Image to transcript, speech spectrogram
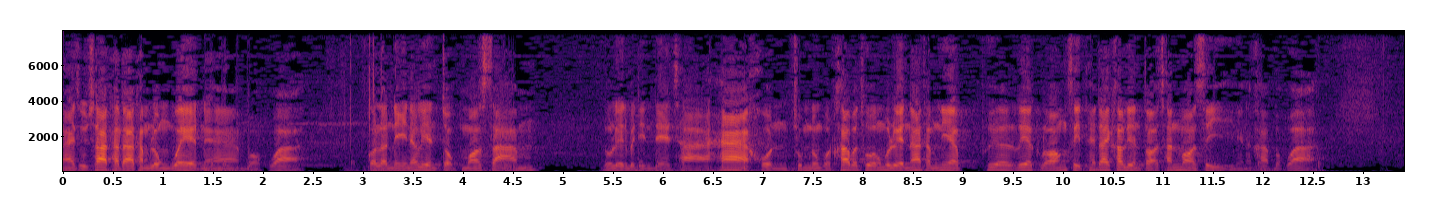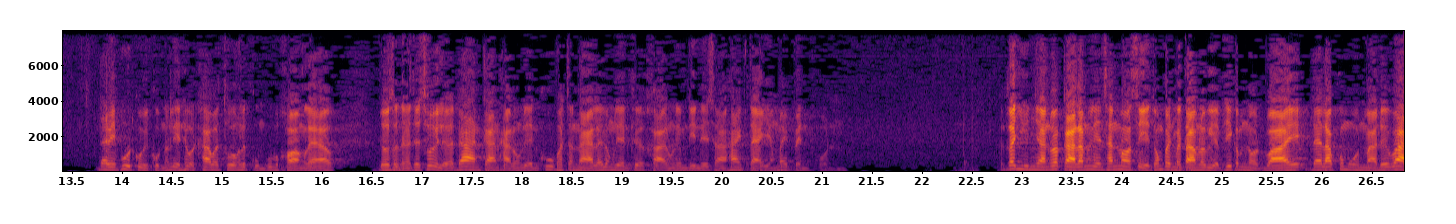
นายสุชาติธดาธรรมรงเวทนะฮะบอกว่ากรณีนักเรียนจบม .3 โรงเรียนบดินเดชา 5 คนชุมนุมอดข้าวประท้วงบริเวณหน้าทำเนียบ เพื่อเรียกร้องสิทธิ์ให้ได้เข้าเรียนต่อชั้นม .4 เนี่ยนะครับ บอกว่า ได้ไปพูดคุยกลุ่มนักเรียนที่อดข้าวประท้วงและกลุ่มผู้ปกครองแล้ว โดยเสนอจะช่วยเหลือด้านการหาโรงเรียนคู่พัฒนาและโรงเรียนเครือข่ายโรงเรียนบดินเดชาให้แต่ยังไม่เป็นผล แล้วก็ยืนยันว่าการรับนักเรียนชั้นม .4 ต้องเป็นไปตามระเบียบที่กำหนดไว้ ได้รับข้อมูลมาด้วยว่า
